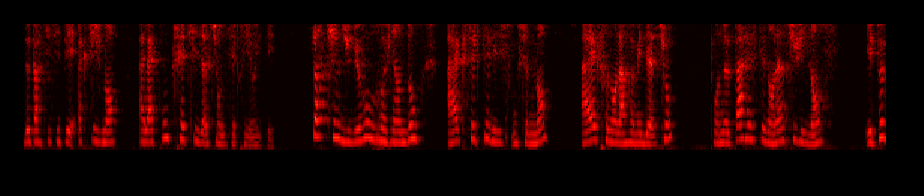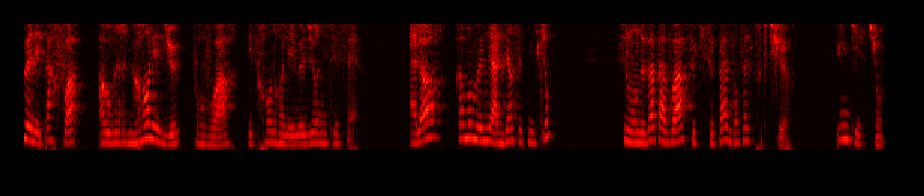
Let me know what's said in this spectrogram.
de participer activement à la concrétisation de ces priorités. Sortir du bureau revient donc à accepter les dysfonctionnements, à être dans la remédiation pour ne pas rester dans l'insuffisance et peut mener parfois à ouvrir grand les yeux pour voir et prendre les mesures nécessaires. Alors, comment mener à bien cette mission si l'on ne va pas voir ce qui se passe dans sa structure? Une question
